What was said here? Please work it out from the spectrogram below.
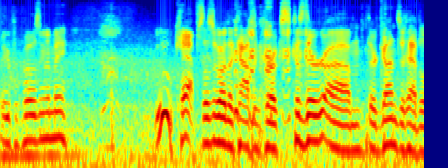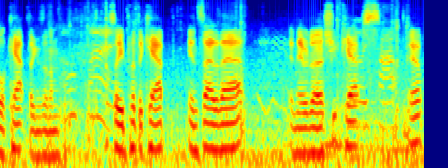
Are you proposing to me? Ooh, caps. Those are going to the Cops and Crooks because their um, their guns would have little cap things in them. Oh. So you'd put the cap inside of that, and they would uh, shoot caps. pop. Yep.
